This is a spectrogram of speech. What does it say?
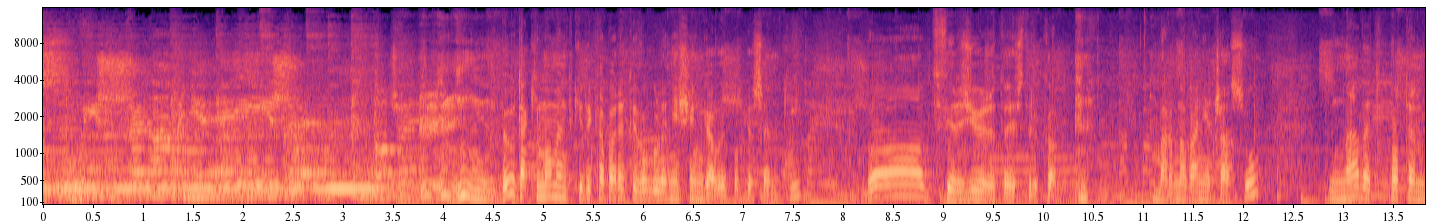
Spójrzże na mnie, ejże, Był taki moment, kiedy kabarety w ogóle nie sięgały po piosenki, bo twierdziły, że to jest tylko marnowanie czasu. Nawet potem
